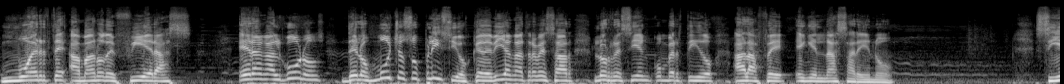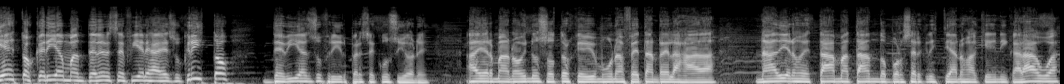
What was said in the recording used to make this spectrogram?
muerte a mano de fieras, eran algunos de los muchos suplicios que debían atravesar los recién convertidos a la fe en el Nazareno. Si estos querían mantenerse fieles a Jesucristo, debían sufrir persecuciones. Ay, hermano, hoy nosotros que vivimos una fe tan relajada, nadie nos está matando por ser cristianos aquí en Nicaragua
